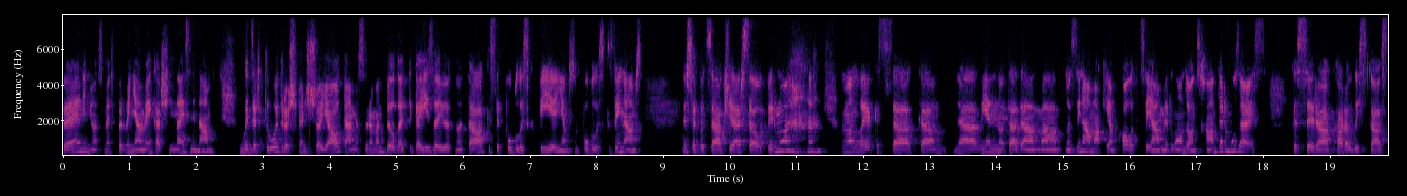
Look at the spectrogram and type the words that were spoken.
bēniņos, mēs par viņām vienkārši nezinām. Līdz ar to droši vien šo jautājumu mēs varam atbildēt tikai izējot no tā, kas ir publiski pieejams un publiski zināms. Es varbūt sākšu jā, ar savu pirmo. Man liekas, ka viena no tādām no zināmākajām kolekcijām ir Londonas Hunter muzejs, kas ir Karaliskās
